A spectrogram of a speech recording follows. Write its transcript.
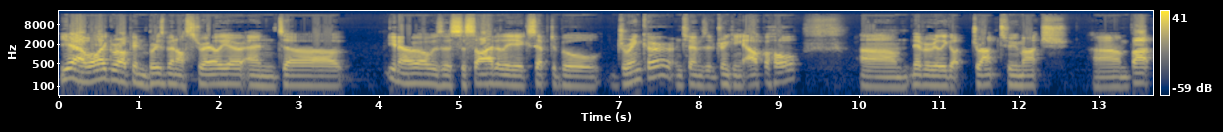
Yeah, well, I grew up in Brisbane, Australia, and uh, you know, I was a societally acceptable drinker in terms of drinking alcohol. Um, never really got drunk too much, um, but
